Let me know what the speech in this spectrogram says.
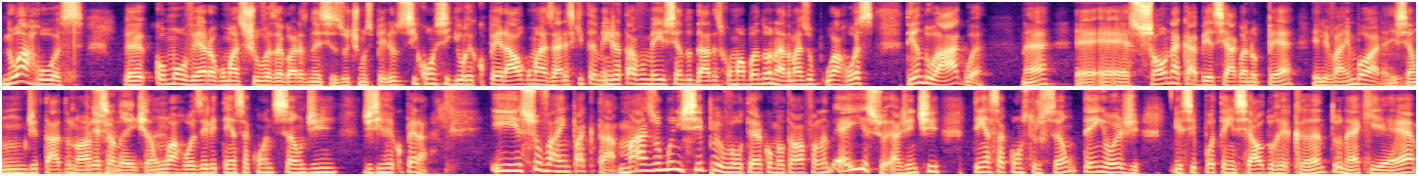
No arroz, é, como houveram algumas chuvas agora nesses últimos períodos, se conseguiu recuperar algumas áreas que também já estavam meio sendo dadas como abandonadas. Mas o, o arroz, tendo água, né? É, é, é, sol na cabeça e água no pé, ele vai embora. Isso é um ditado nosso. Né? Impressionante. Então né? o arroz ele tem essa condição de, de se recuperar e isso vai impactar. Mas o município Voltaire, como eu estava falando, é isso. A gente tem essa construção, tem hoje esse potencial do recanto, né, que é, é,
